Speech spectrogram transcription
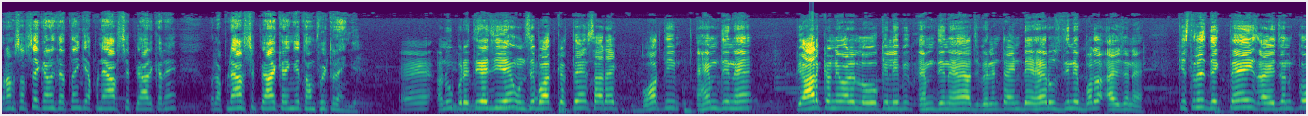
और हम सबसे कहना चाहते हैं कि अपने आप से प्यार करें और अपने आप से प्यार करेंगे तो हम फिट रहेंगे। अनूप रेतिया जी हैं उनसे बात करते हैं। सर एक बहुत ही अहम दिन है। प्यार करने वाले लोगों के लिए भी अहम दिन है। आज वैलेंटाइन डे है और उस दिन एक बड़ा आयोजन है। किस तरह से देखते हैं इस आयोजन को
